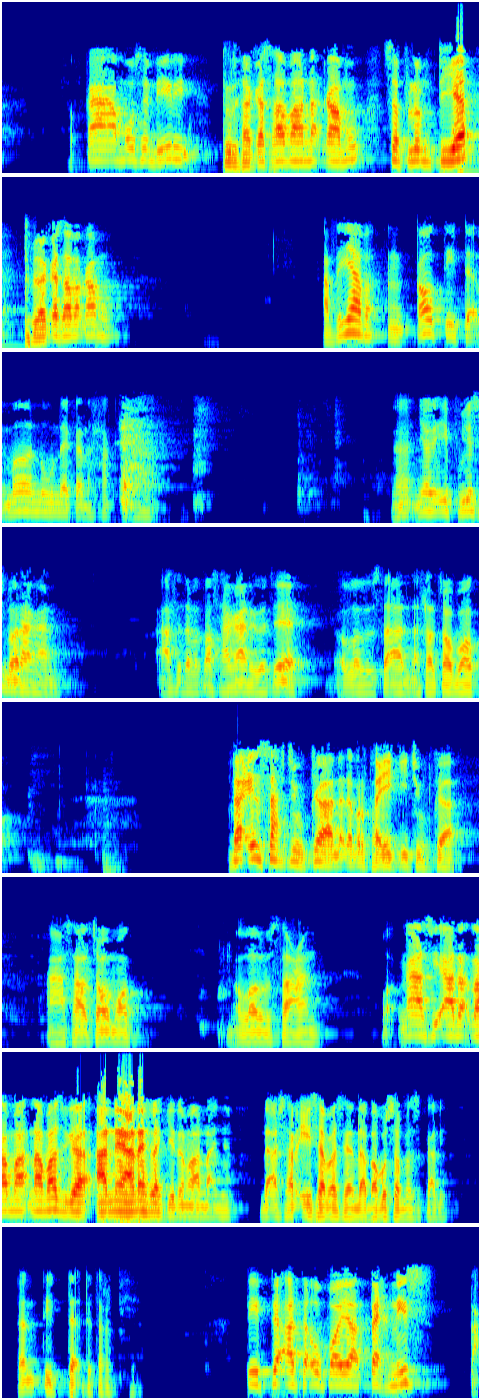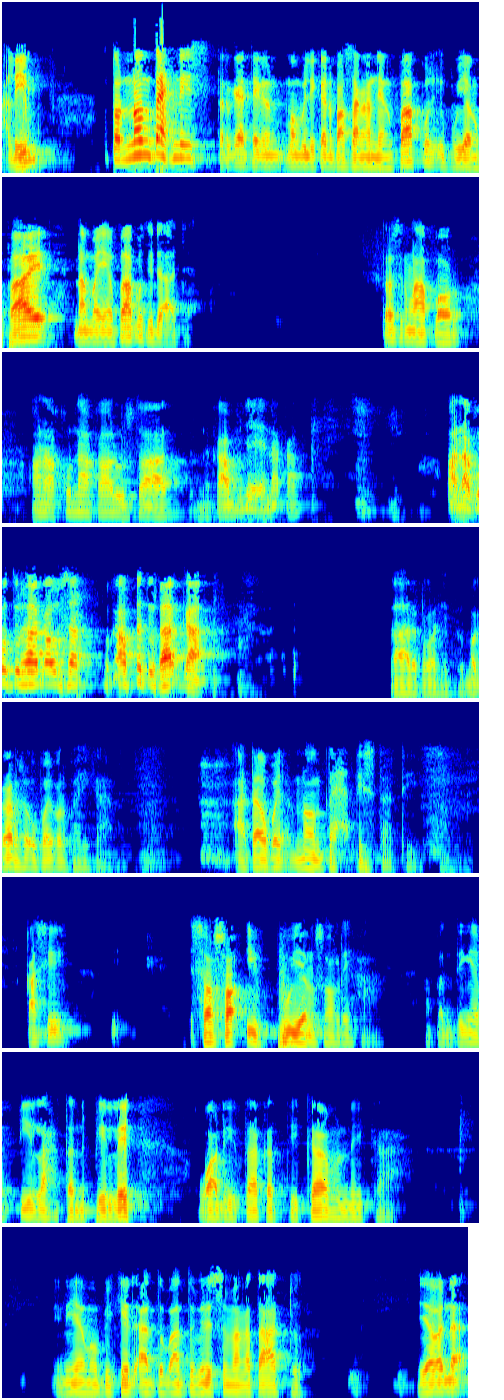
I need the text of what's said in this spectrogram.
Kamu sendiri durhaka sama anak kamu sebelum dia durhaka sama kamu. Artinya apa? Engkau tidak menunaikan haknya. Nah, nyari ibunya sembarangan. Asal dapat pasangan gitu aja. Allah lustaan, asal comot. Tidak insaf juga, tidak ada perbaiki juga. Asal comot. Allah lustaan. Ngasih anak nama nama juga aneh-aneh lagi nama anaknya. Tidak syar'i sama sekali, tidak bagus sama sekali. Dan tidak diterbiah. Tidak ada upaya teknis taklim atau non teknis terkait dengan memiliki pasangan yang bagus, ibu yang baik, nama yang bagus tidak ada. Terus ngelapor, anakku nakal Ustaz. Kamu ya nakal. Anakku durhaka Ustaz. Kamu durhaka. Barakallahu itu. Maka harus upaya perbaikan. Ada upaya non teknis tadi. Kasih sosok ibu yang soleha. Pentingnya pilah dan pilih wanita ketika menikah. Ini yang membuat antum-antum ini semangat adut. Ya benar?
